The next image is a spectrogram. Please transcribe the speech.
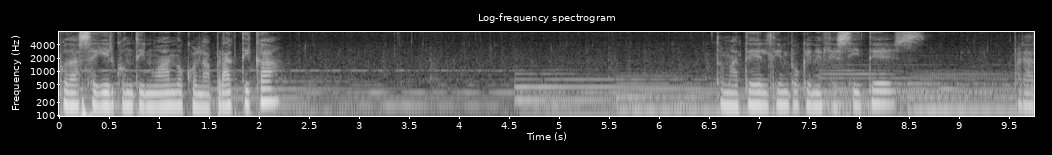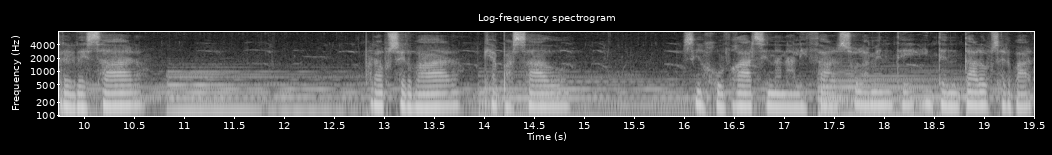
puedas seguir continuando con la práctica. Tómate el tiempo que necesites para regresar, para observar qué ha pasado, sin juzgar, sin analizar, solamente intentar observar.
